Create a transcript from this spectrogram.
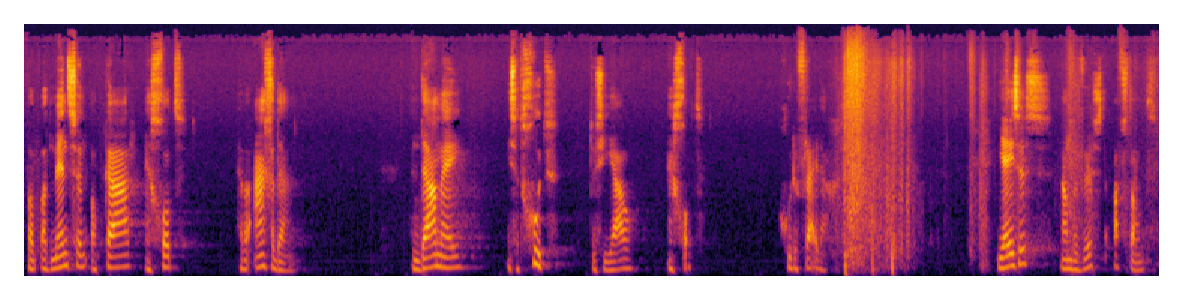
wat mensen elkaar en God hebben aangedaan. En daarmee is het goed tussen jou en God. Goede Vrijdag. Jezus nam bewust afstand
